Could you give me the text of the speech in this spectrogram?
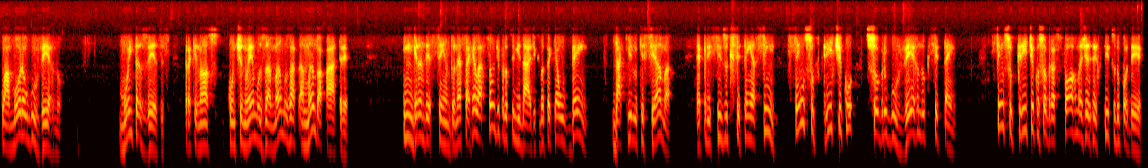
com amor ao governo. Muitas vezes, para que nós continuemos amamos, amando a pátria, engrandecendo nessa relação de proximidade que você quer o bem daquilo que se ama, é preciso que se tenha, sim, senso crítico sobre o governo que se tem, senso crítico sobre as formas de exercício do poder,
